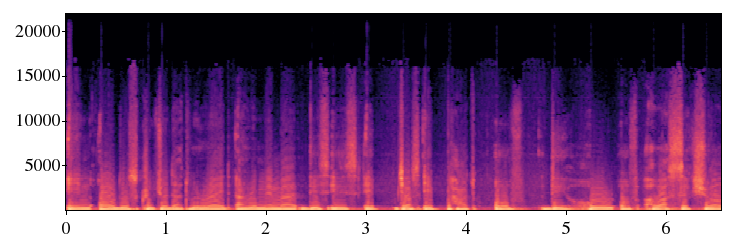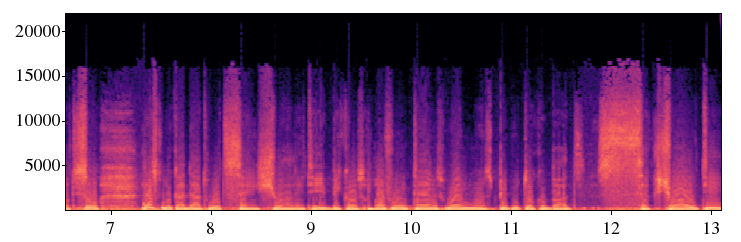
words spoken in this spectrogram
in all those scripture that we read. And remember, this is a just a part of the whole of our sexuality. So let's look at that word sensuality because oftentimes when most people talk about sexuality,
